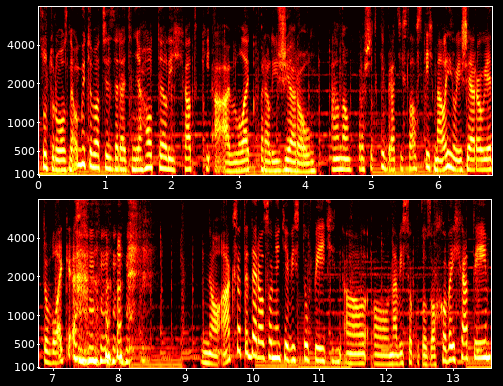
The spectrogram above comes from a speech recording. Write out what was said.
Sú tu rôzne ubytovacie zariadenia, hotely, chatky a aj vlek pre lyžiarov. Áno, pre všetkých bratislavských malých lyžiarov je tu vlek. No ak sa teda rozhodnete vystúpiť o, na vysokú to Zochovej chaty,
